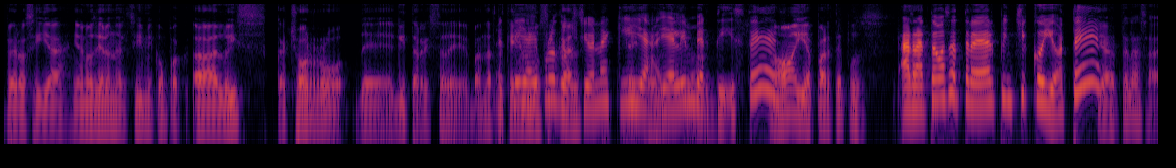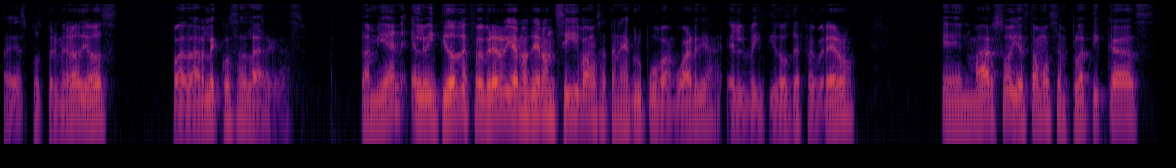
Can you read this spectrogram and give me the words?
Pero sí, ya, ya nos dieron el sí, mi compa ah, Luis Cachorro, de guitarrista de banda Es que ya hay musical. producción aquí, ya, ya le invertiste. No, y aparte, pues, Al rato vas a traer al pinche coyote. ya te la sabes, pues primero Dios, para darle cosas largas. También el 22 de febrero ya nos dieron sí, vamos a tener grupo Vanguardia el 22 de febrero. En marzo ya estamos en pláticas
